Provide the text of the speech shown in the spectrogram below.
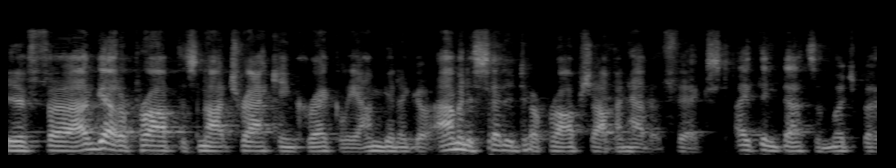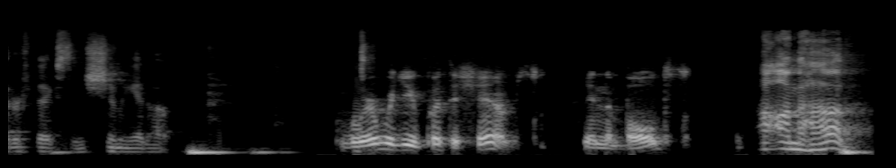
If uh, I've got a prop that's not tracking correctly, I'm gonna go. I'm gonna send it to a prop shop and have it fixed. I think that's a much better fix than shimming it up Where would you put the shims? In the bolts? Uh, on the hub.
